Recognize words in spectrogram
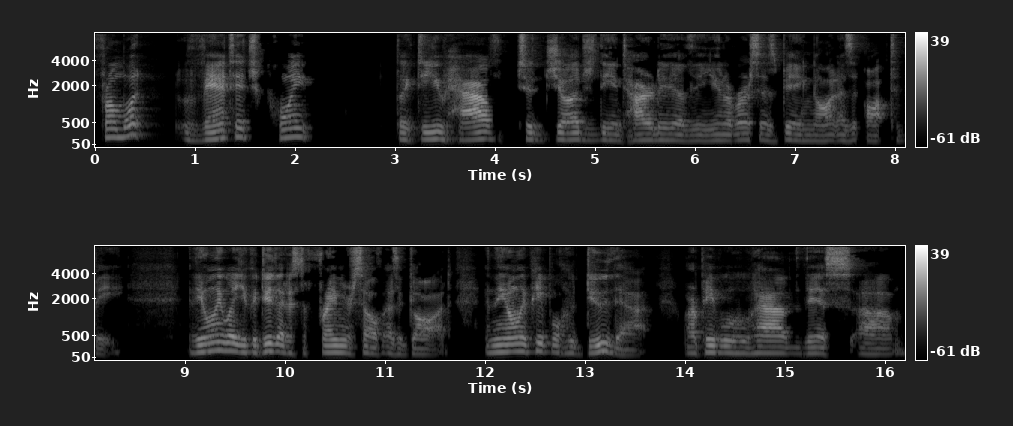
from what vantage point like do you have to judge the entirety of the universe as being not as it ought to be? The only way you could do that is to frame yourself as a god. And the only people who do that are people who have this um,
